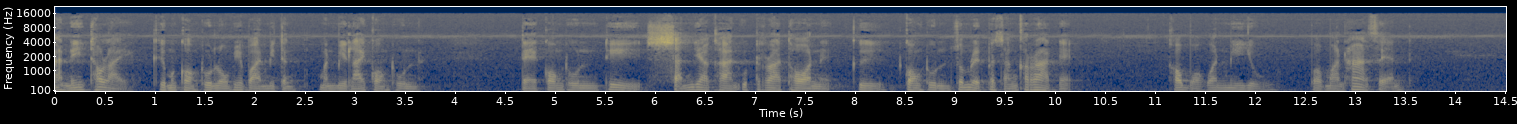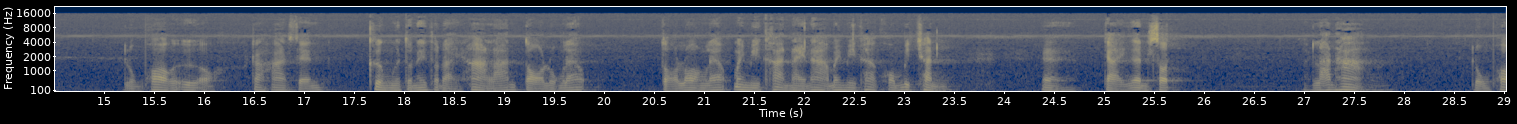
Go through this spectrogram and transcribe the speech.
อันนี้เท่าไหร่ คือมันกองทุนโรงพยาบาลมีตั้งมันมีหลายกองทุน แต่กองทุนที่สัญญาคารอุตราธรเนี่ยคือกองทุนสมเด็จพระสังฆราชเนี่ยเขาบอกวันมีอยู่ประมาณห้าแสนหลวงพ่อก็เออเอาถ้าห้าแสนเครื่องมือตัวนี้เท่าไหร่ห้าล้านต่อลงแล้ว ต่อรองแล้วไม่มีค่าในหน้า ไม่มีค่าคอมมิชชั่นจ่ายเงินสดล้านห้าหลวงพ่อ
